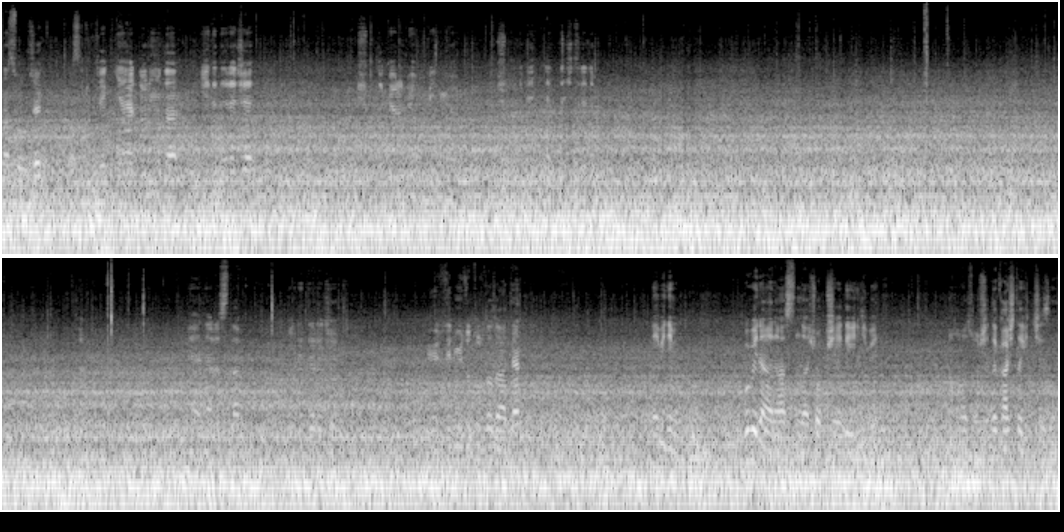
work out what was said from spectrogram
nasıl olacak, nasıl gidecek. Yer durumu da 7 derece. Şurada görünüyor mu bilmiyorum. Şöyle bir netleştirelim. Yerler ıslak. 7 derece. 120-130'da zaten ne bileyim bu bile hani aslında çok şey değil gibi. Ama sonuçta da kaçta gideceğiz yine.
